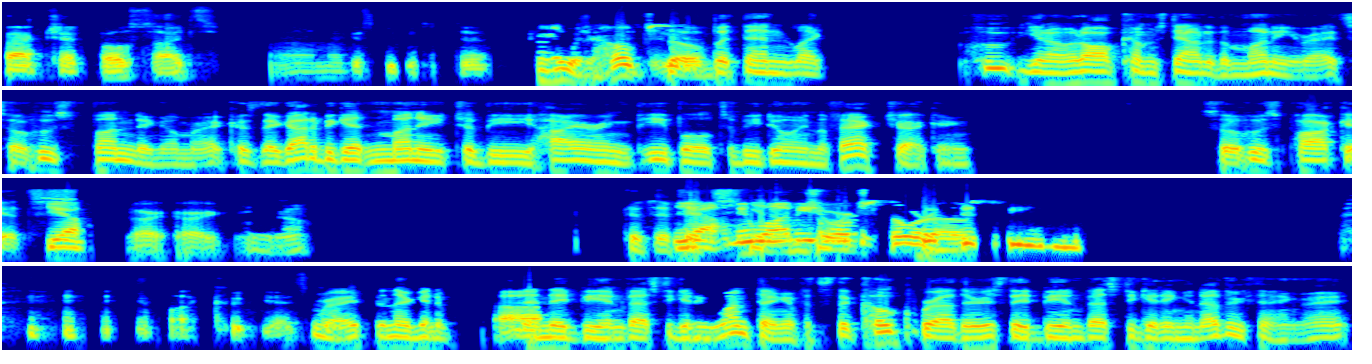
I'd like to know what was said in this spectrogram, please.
fact check both sides. Um, I guess we just. Uh, I would hope so, but then like, who you know, it all comes down to the money, right? So who's funding them, right? Because they got to be getting money to be hiring people to be doing the fact checking. So whose pockets? Yeah. Are, are you know? Because if yeah, it's, I mean, well, know, I mean, George Soros, could be, right? Then they're going to, uh, then they'd be investigating one thing. If it's the Koch brothers, they'd be investigating another thing, right?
